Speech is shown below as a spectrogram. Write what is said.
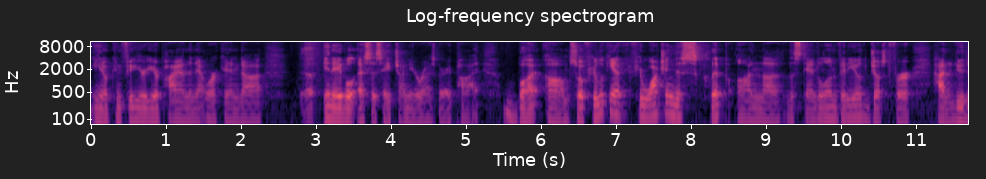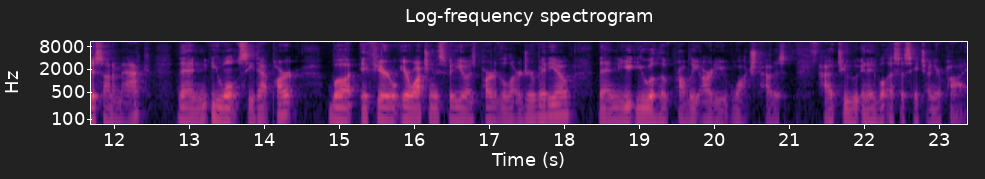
you know, configure your Pi on the network and uh, uh, enable SSH on your Raspberry Pi. But um, so if you're looking at, if you're watching this clip on the, the standalone video just for how to do this on a Mac, then you won't see that part. But if you're, you're watching this video as part of the larger video, then you, you will have probably already watched how to how to enable SSH on your Pi.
